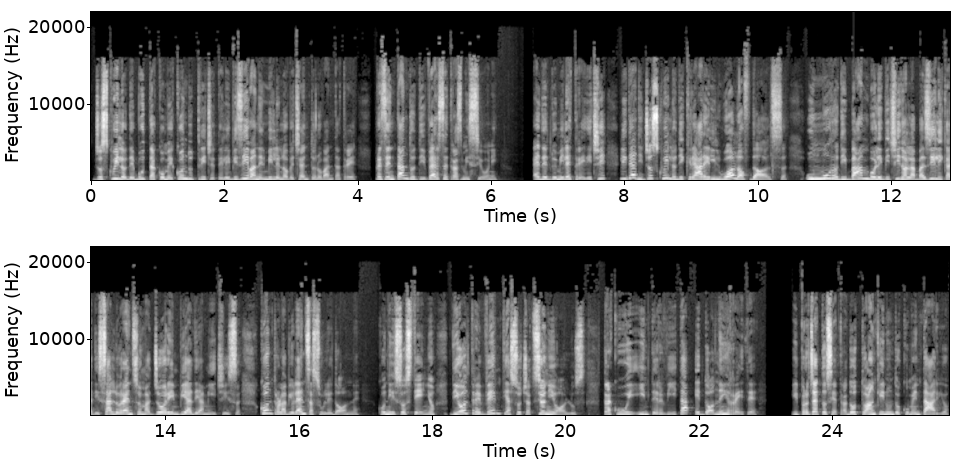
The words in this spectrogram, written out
Joe Squillo debutta come conduttrice televisiva nel 1993, presentando diverse trasmissioni. È del 2013 l'idea di Joe Squillo di creare il Wall of Dolls, un muro di bambole vicino alla Basilica di San Lorenzo Maggiore in via De Amicis, contro la violenza sulle donne, con il sostegno di oltre 20 associazioni Ollus, tra cui Intervita e Donne in Rete. Il progetto si è tradotto anche in un documentario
